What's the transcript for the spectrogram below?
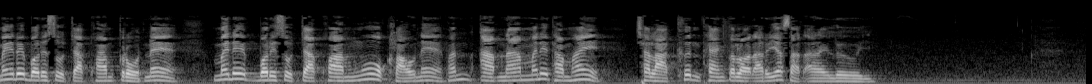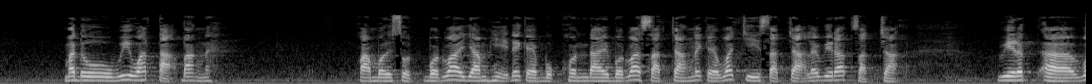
ไม่ได้บริสุทธิ์จากความโกรธแน่ ไม่ได้บริสุทธิ์จากความโง่เขลาแน่ เพราะอาบน้ำไม่ได้ทำให้ ฉลาดขึ้นแทงตลอดอริยสัจอะไรเลย มาดูวิวัตตะบ้างนะ ความบริสุทธิ์ บทว่ายำหิได้แก่บุคคลใด บทว่าสัจจังได้แก่วจีสัจจะ และวิรัตสัจจะวิรัตว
